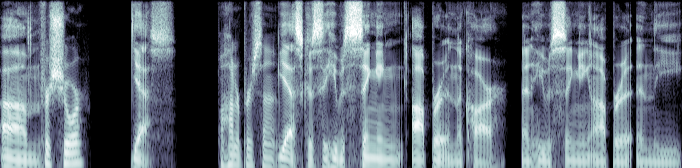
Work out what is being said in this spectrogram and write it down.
Um, For sure. yes, 100%. yes, because he was singing opera in the car, and he was singing opera in the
